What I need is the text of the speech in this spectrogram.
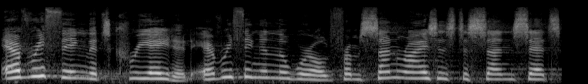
Everything that's created, everything in the world, from sunrises to sunsets,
